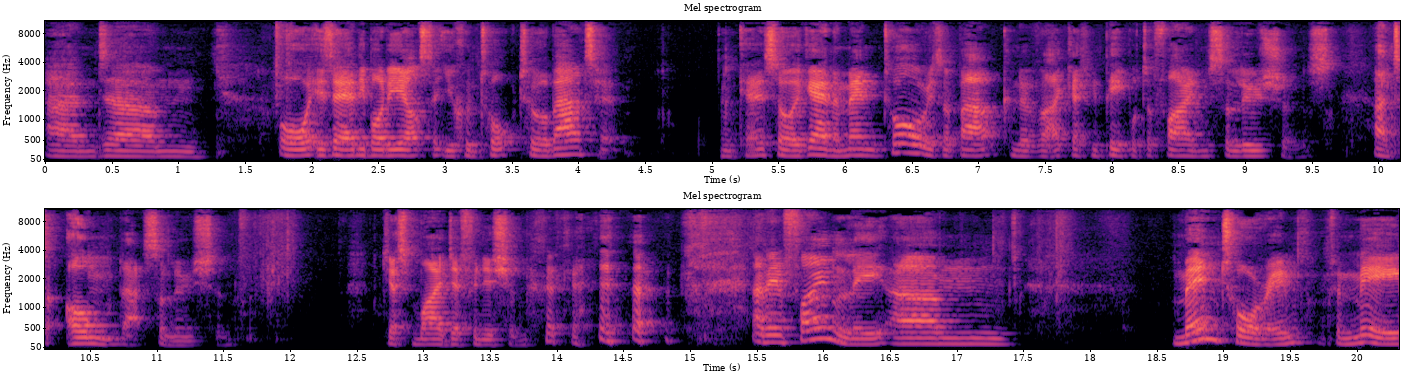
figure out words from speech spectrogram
and um, or is there anybody else that you can talk to about it? Okay, so again, a mentor is about kind of like getting people to find solutions and to own that solution. Just my definition. and then finally, um, mentoring for me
